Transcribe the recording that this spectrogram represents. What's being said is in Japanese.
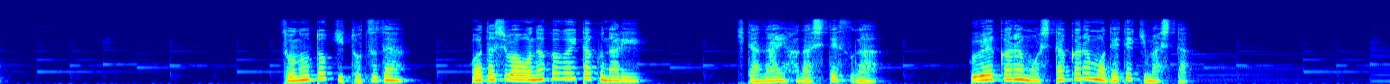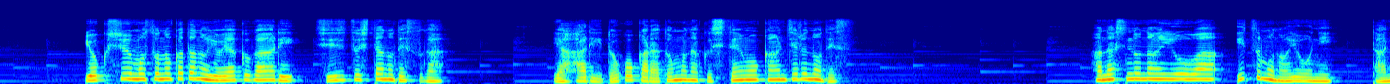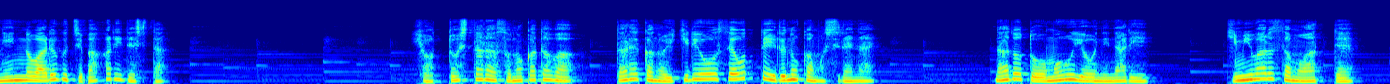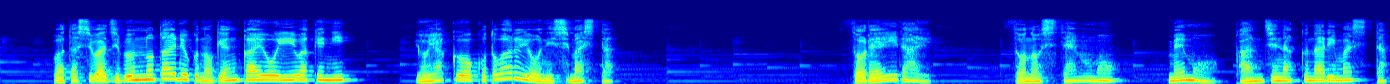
その時突然、私はお腹が痛くなり、汚い話ですが、上からも下からも出てきました。翌週もその方の予約があり、手術したのですが、やはりどこからともなく視線を感じるのです。話の内容はいつものように他人の悪口ばかりでした。ひょっとしたらその方は誰かの生き量を背負っているのかもしれない。などと思うようになり、気味悪さもあって私は自分の体力の限界を言い訳に予約を断るようにしました。それ以来、その視線も目も感じなくなりました。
